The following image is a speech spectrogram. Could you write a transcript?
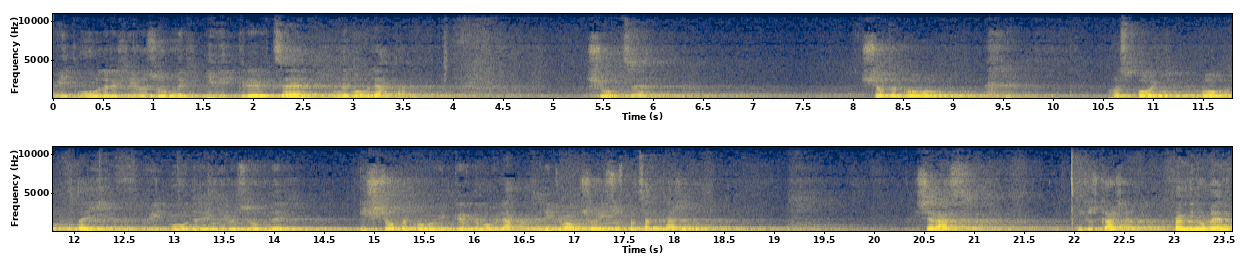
від мудрих і розумних і відкрив це немовлятам. Що це? Що такого Господь Бог втаїв від мудрих і розумних? І що такого відкрив немовлятам? Зверніть увагу, що Ісус про це не каже тут. Ще раз. Ісус каже, в певний момент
